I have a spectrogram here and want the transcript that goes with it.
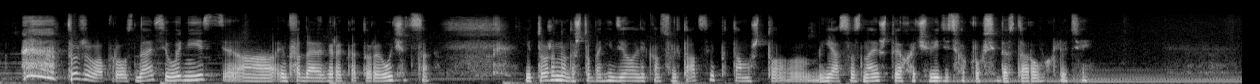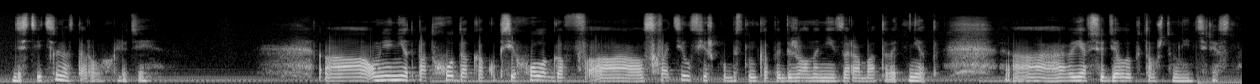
Тоже вопрос, да? Сегодня есть э, инфодайверы, которые учатся. И тоже надо, чтобы они делали консультации, потому что я осознаю, что я хочу видеть вокруг себя здоровых людей. Действительно здоровых людей. А, у меня нет подхода, как у психологов, а, схватил фишку, быстренько побежал на ней зарабатывать. Нет. А, я все делаю, потому что мне интересно.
